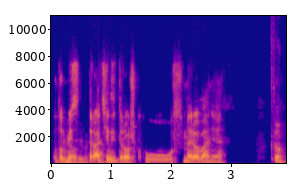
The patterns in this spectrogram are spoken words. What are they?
Toto by stratili trošku smerovanie. Kto?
